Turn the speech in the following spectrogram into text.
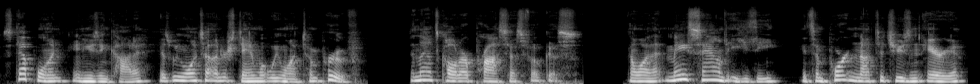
Step one in using Kata is we want to understand what we want to improve. And that's called our process focus. Now, while that may sound easy, it's important not to choose an area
